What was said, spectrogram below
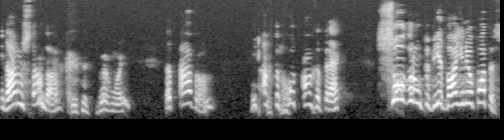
En daarom staan daar, hoor mooi, dat Abraham het agter God aangetrek sonder om te weet waar hy nou op pad is.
